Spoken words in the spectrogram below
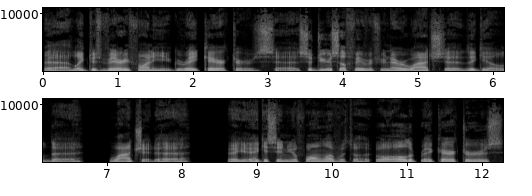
uh, like just very funny, great characters. Uh, so do yourself a favor if you've never watched uh, the Guild, uh, watch it. Uh, I, guess and you'll fall in love with uh, all the characters,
